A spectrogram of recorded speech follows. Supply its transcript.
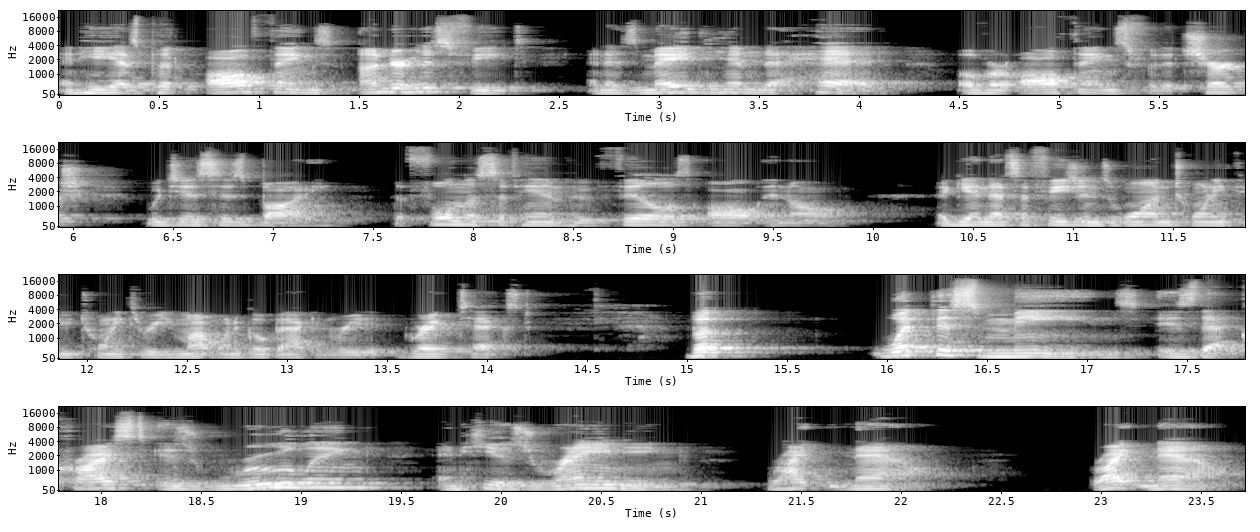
And he has put all things under his feet and has made him the head over all things for the church, which is his body, the fullness of him who fills all in all. Again, that's Ephesians 1 20 through 23. You might want to go back and read it. Great text. But what this means is that Christ is ruling and he is reigning right now. Right now.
